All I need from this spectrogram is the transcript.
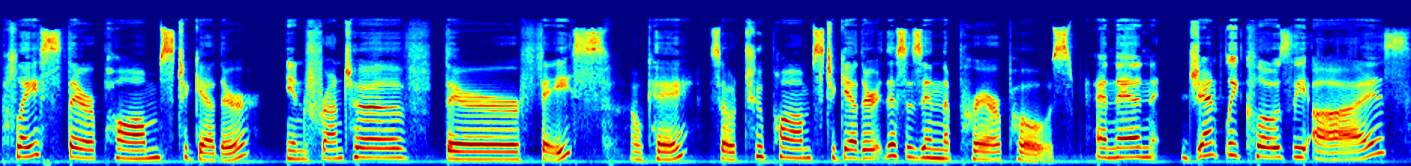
place their palms together in front of their face. Okay. So two palms together. This is in the prayer pose. And then gently close the eyes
